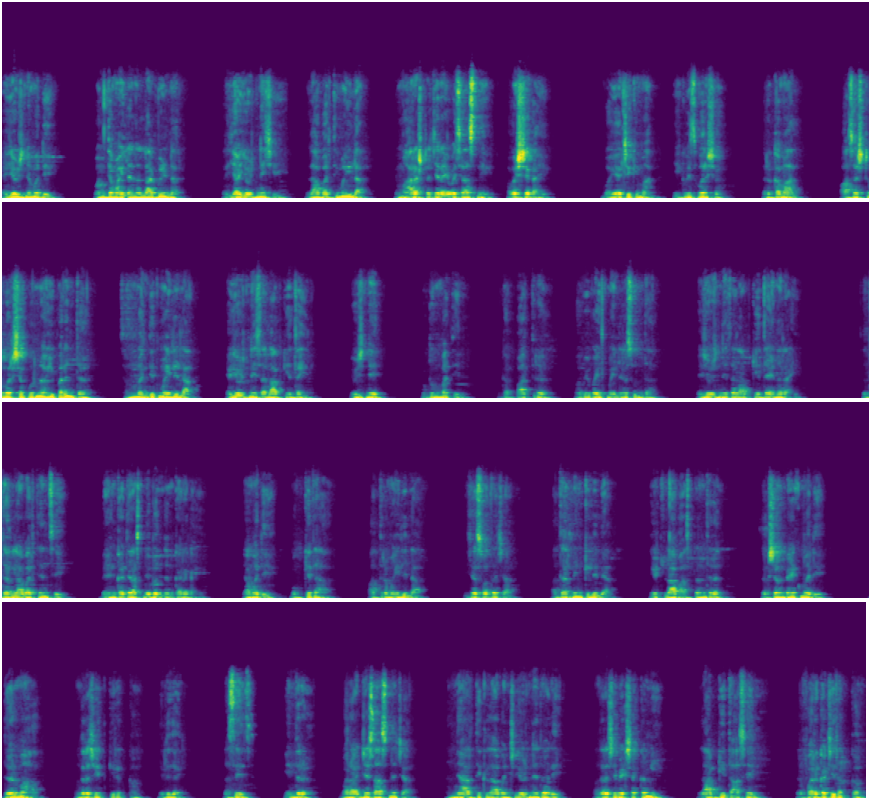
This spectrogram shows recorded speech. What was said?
या योजनेमध्ये कोणत्या महिलांना लाभ मिळणार? तर या योजनेची लाभार्थी महिला ही महाराष्ट्राचे रहिवासी असणे आवश्यक आहे. वयाची किमान एकवीस वर्ष तर कमाल पासष्ट वर्ष पूर्ण होईपर्यंत संबंधित महिलेला या योजनेचा लाभ घेता येईल. योजनेत कुटुंबातील एका पात्र अविवाहित महिलेलासुद्धा या योजनेचा लाभ घेता येणार आहे. सदर लाभार्थ्यांचे बँक खाते असणे बंधनकारक आहे. यामध्ये मुख्यतः पात्र महिलेला तिच्या स्वतःच्या आधार लिंक केलेल्या थेट लाभ हस्तांतरण सक्षम बँकमध्ये दरमहा पंधराशे इतकी रक्कम दिली जाईल. तसेच केंद्र व राज्य शासनाच्या अन्य आर्थिक लाभांच्या योजनेद्वारे पंधराशेपेक्षा कमी लाभ घेत असेल तर फरकाची रक्कम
